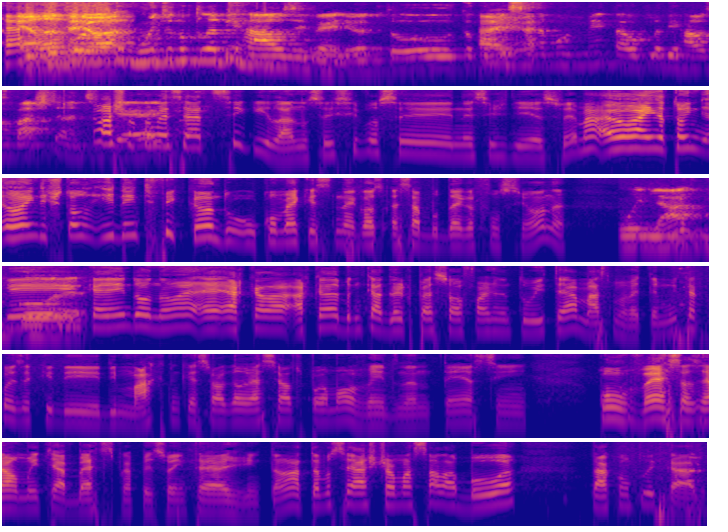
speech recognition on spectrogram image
Ela eu tô anterior. muito no Clubhouse, velho. Eu tô, tô começando é. a movimentar o Clubhouse bastante. Eu acho que eu é- comecei a te seguir lá. Não sei se você nesses dias fez, mas eu ainda, tô, eu ainda estou identificando o, como é que esse negócio, essa bodega funciona. Olhar Porque, agora. querendo ou não, é, é aquela, aquela brincadeira que o pessoal faz no Twitter é a máxima, vai ter muita coisa aqui de, de marketing que é só a galera se autopromovendo, né? Não tem assim conversas realmente abertas pra pessoa interagir. Então, até você achar uma sala boa, tá complicado.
